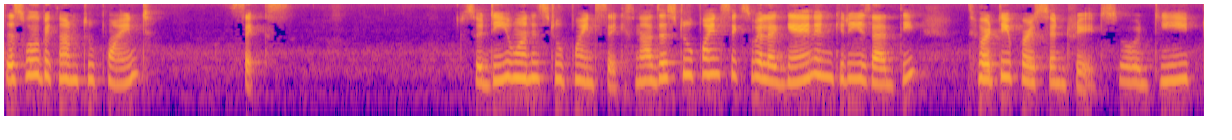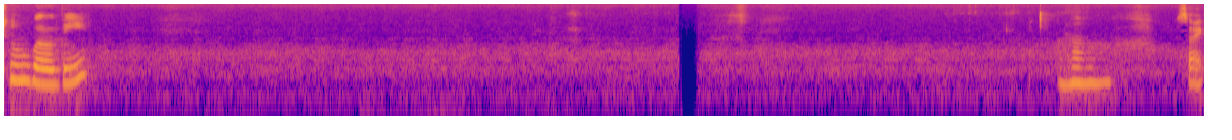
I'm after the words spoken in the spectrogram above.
This will become 2.6. So D1 is 2.6. Now this 2.6 will again increase at the 30% rate. So D2 will be uh, sorry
